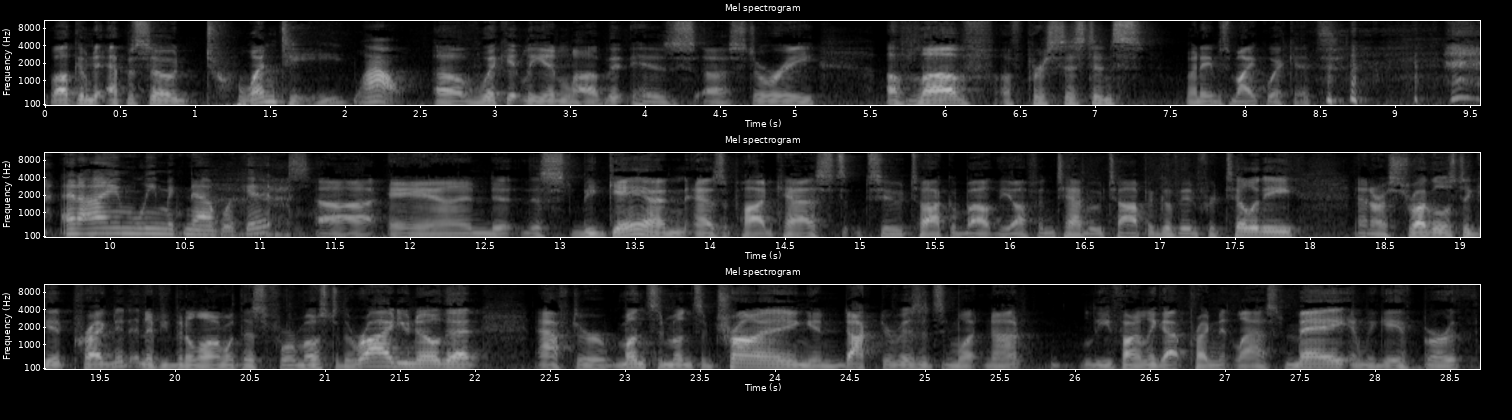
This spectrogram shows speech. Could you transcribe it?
Welcome to episode 20 Wow. of Wickedly in Love. his a story of love, of persistence. My name's Mike Wickett. And I'm Lee McNabb Wickett. uh, and this began as a podcast to talk about the often taboo topic of infertility and our struggles to get pregnant. And if you've been along with us for most of the ride, you know that after months and months of trying and doctor visits and whatnot, Lee finally got pregnant last May, and we gave birth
